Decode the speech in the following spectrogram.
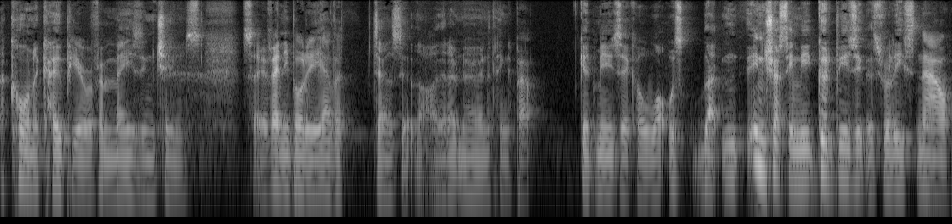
a cornucopia of amazing tunes. So if anybody ever tells it that they don't know anything about good music or what was like interesting, good music that's released now,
